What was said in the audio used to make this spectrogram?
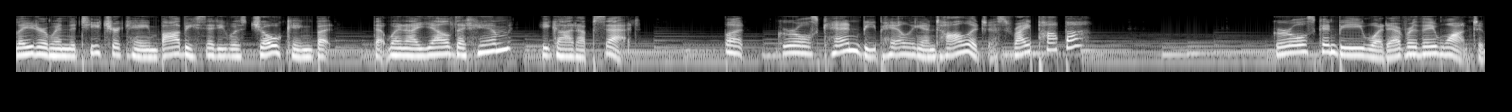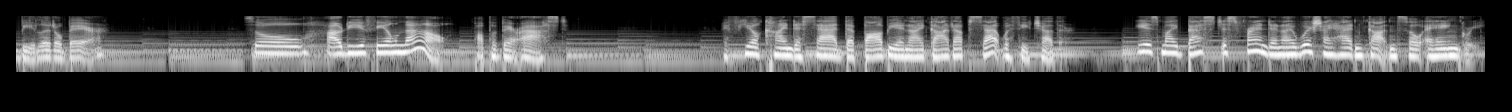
Later, when the teacher came, Bobby said he was joking, but that when I yelled at him, he got upset. But girls can be paleontologists, right, Papa? Girls can be whatever they want to be, Little Bear. So, how do you feel now? Papa Bear asked. I feel kinda sad that Bobby and I got upset with each other. He is my bestest friend, and I wish I hadn't gotten so angry.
